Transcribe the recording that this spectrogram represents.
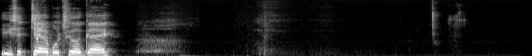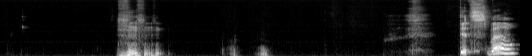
He's a terrible tour guy. that smell.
